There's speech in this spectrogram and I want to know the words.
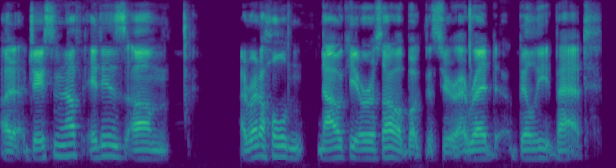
uh, adjacent enough. It is. Um, I read a whole Naoki Urasawa book this year. I read Billy Bat.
